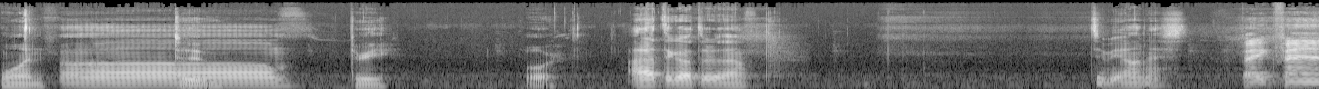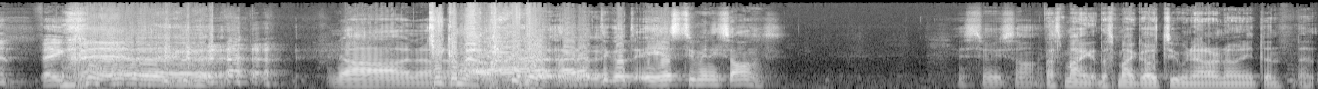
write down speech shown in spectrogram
One, Um, three, four. I'd have to go through them. To be honest. Fake fan. Fake fan. No, no. Kick no. him out. I, I'd have to go through. He has too many songs. He has too many songs. That's my that's my go to when I don't know anything. That-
